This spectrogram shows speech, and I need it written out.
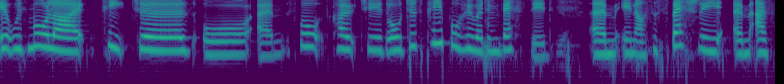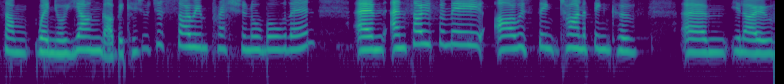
it was more like teachers or um, sports coaches or just people who had invested um, in us, especially um, as some when you're younger, because you're just so impressionable then. Um, and so for me, I was think trying to think of um, you know,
